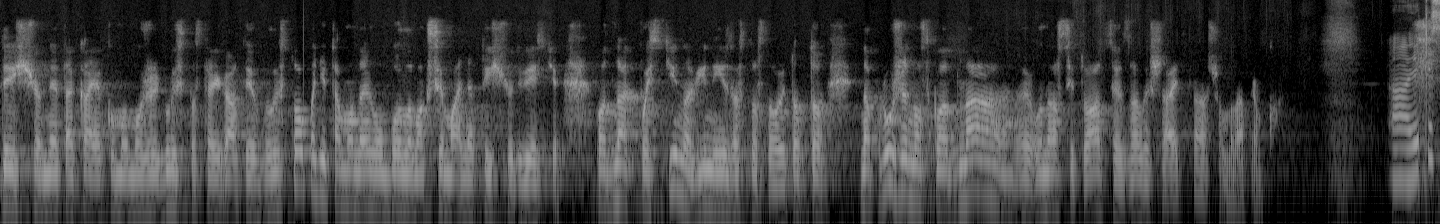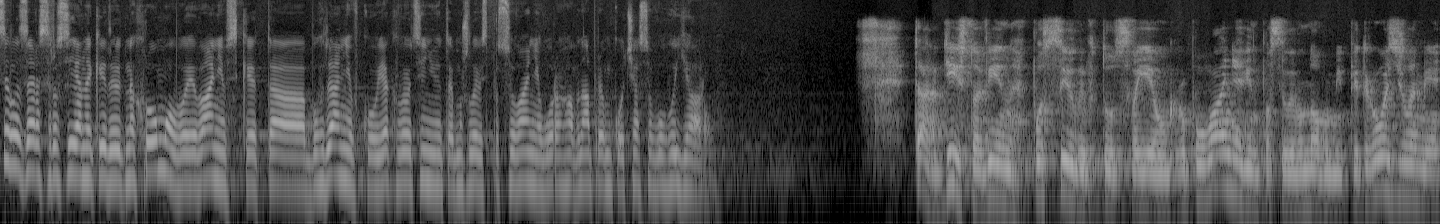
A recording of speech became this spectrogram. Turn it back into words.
дещо не така, яку ми могли спостерігати в листопаді. Там вона його було максимально 1200. Однак постійно він її застосовує. Тобто напружено складна е, у нас ситуація залишається на нашому напрямку. А які сили зараз росіяни кидають на Хромове, Іванівське та Богданівку? Як ви оцінюєте можливість просування ворога в напрямку часового яру? Так, дійсно, він посилив тут своє угрупування. Він посилив новими підрозділами.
